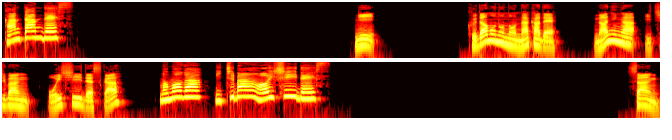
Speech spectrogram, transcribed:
簡単です。2果物の中で何が一番おいしいですか？桃が一番美味しいです。3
